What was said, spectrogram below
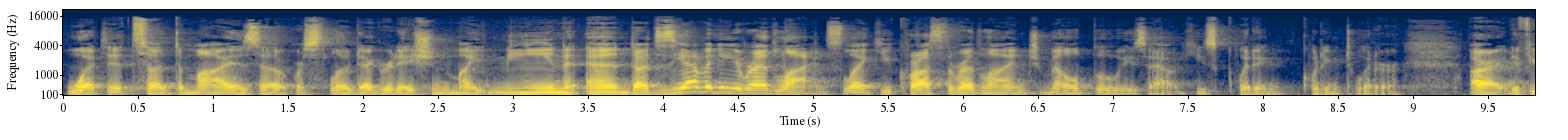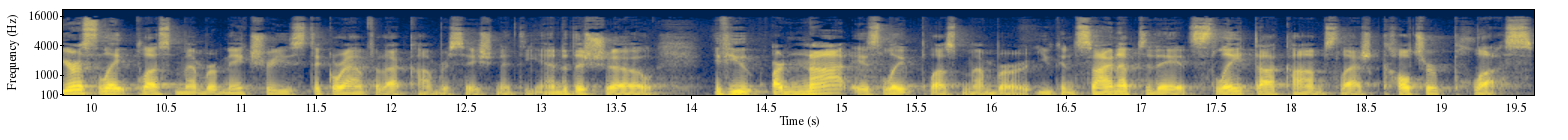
what its uh, demise uh, or slow degradation might mean, and uh, does he have any red lines? Like you cross the red line, Jamelle Bouie's out. He's quitting quitting Twitter. All right, if you're a Slate Plus member, make sure you stick around for that conversation at the end of the show. If you are not a Slate Plus member, you can sign up today at slate.com slash culture plus.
